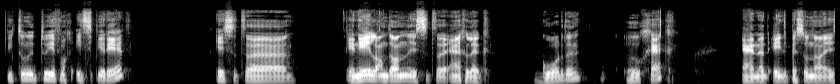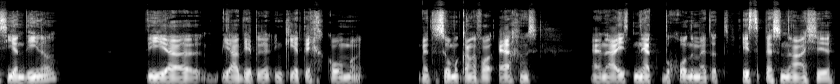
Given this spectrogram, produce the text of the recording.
die toen, toen heeft me geïnspireerd. Is het, in Nederland dan is het eigenlijk Gordon, heel gek. En de ene persoon is Jandino. Die, uh, ja, die heb ik een keer tegengekomen met de zomercarnaval ergens. En hij is net begonnen met het eerste personage,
